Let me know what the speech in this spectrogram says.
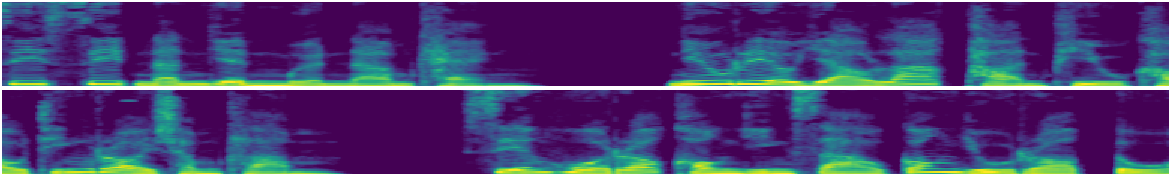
ซีดซีดๆนั้นเย็นเหมือนน้ำแข็ง นิ้วเรียวยาวลากผ่านผิวเขาทิ้งรอยช้ำคล้ำเสียงหัวเราะของหญิงสาวก้องอยู่รอบตัว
